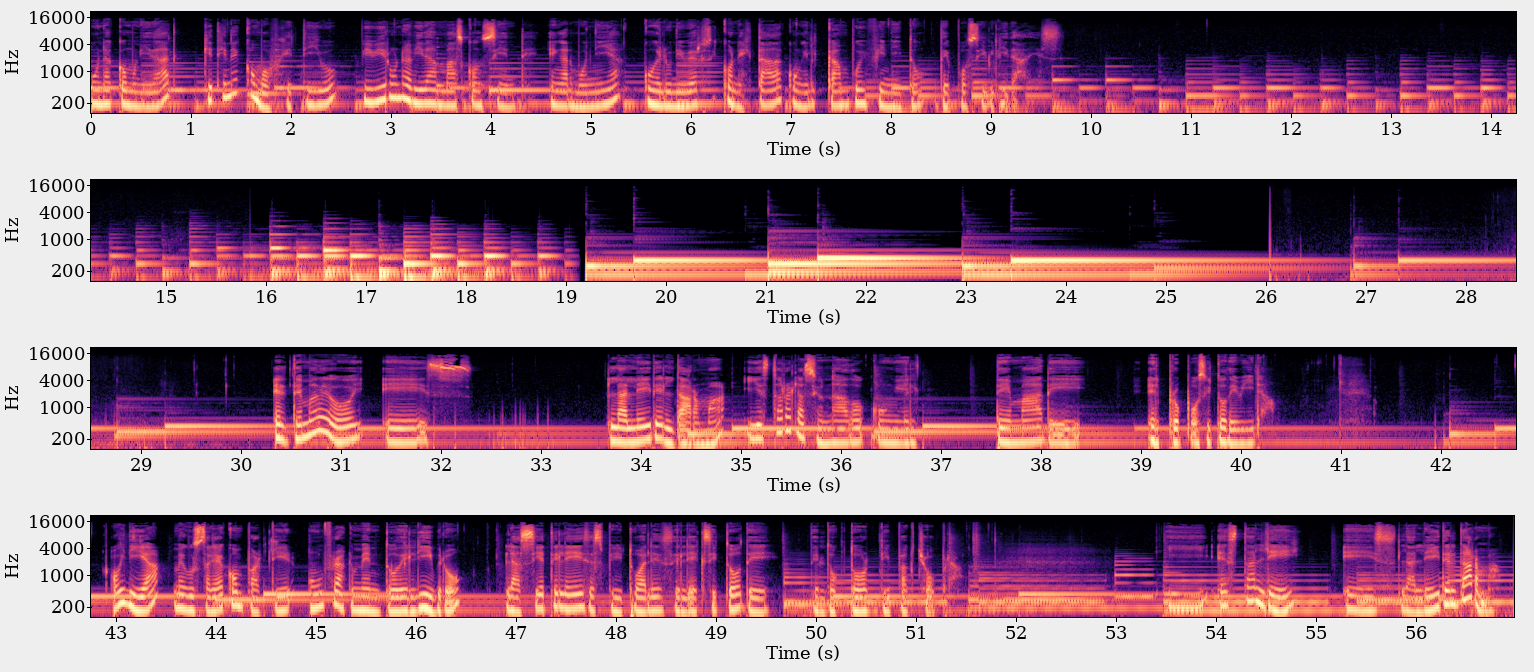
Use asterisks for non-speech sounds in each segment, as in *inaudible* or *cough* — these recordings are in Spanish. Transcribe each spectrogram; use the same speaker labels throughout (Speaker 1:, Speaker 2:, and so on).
Speaker 1: Una comunidad que tiene como objetivo vivir una vida más consciente, en armonía con el universo y conectada con el campo infinito de posibilidades. Tema de hoy es la ley del Dharma y está relacionado con el tema de el propósito de vida. Hoy día me gustaría compartir un fragmento del libro Las siete leyes espirituales del éxito de, del doctor Deepak Chopra. Y esta ley es la ley del Dharma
